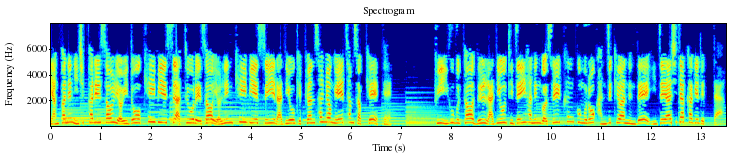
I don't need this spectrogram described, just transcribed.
양파는 28일 서울 여의도 KBS 아트홀에서 열린 KBS 2 라디오 개편 설명회에 참석해 대. 뒤 이후부터 늘 라디오 DJ 하는 것을 큰 꿈으로 간직해왔는데 이제야 시작하게 됐다.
